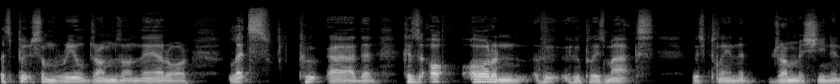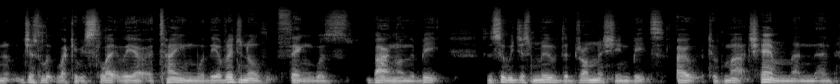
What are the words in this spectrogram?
let's put some real drums on there, or let's put uh, that because Oren, who, who plays Max, was playing the drum machine and it just looked like it was slightly out of time. Where the original thing was bang on the beat. And so we just moved the drum machine beats out to match him. And and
